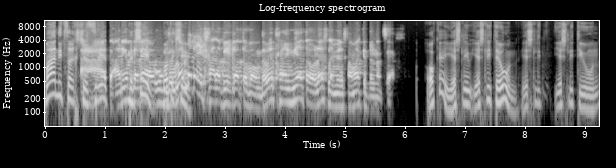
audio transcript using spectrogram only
מה אני צריך שזריאן... אה, אני תקשיב, הוא בוא לא תקשיב. מדבר איתך על אווירה טובה, הוא מדבר איתך עם מי אתה הולך למלחמה כדי לנצח. אוקיי, יש לי, טיעון. יש לי, טיעון.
